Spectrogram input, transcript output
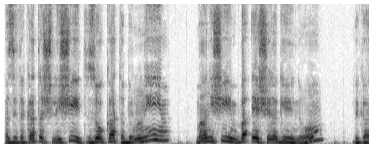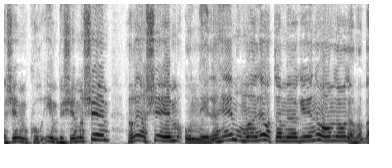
אז את הכת השלישית, זו כת הבינוניים, מענישים באש של הגיהנום, וכאשר הם קוראים בשם השם, הרי השם עונה להם ומעלה אותם מהגיהנום לעולם הבא.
